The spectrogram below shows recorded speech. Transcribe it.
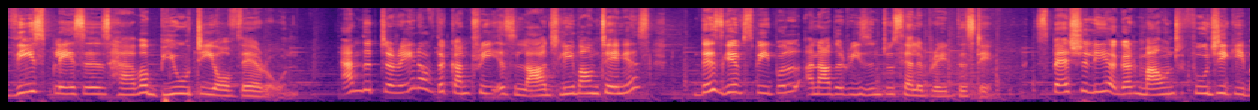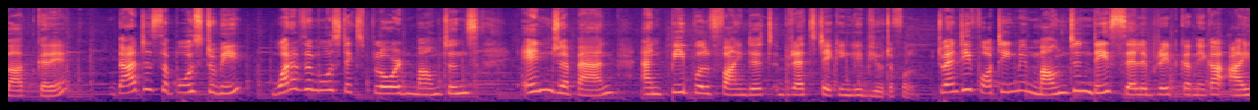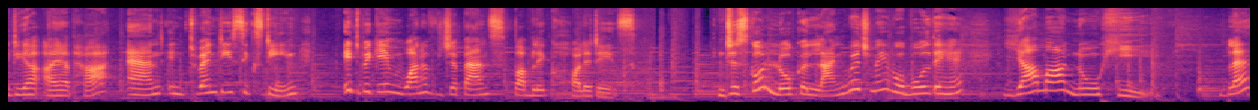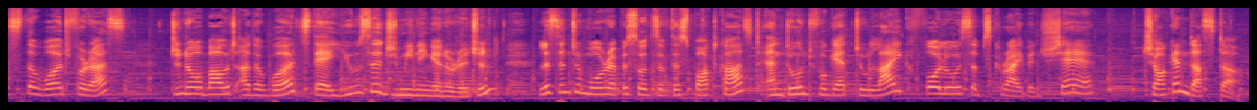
these places have a beauty of their own and the terrain of the country is largely mountainous this gives people another reason to celebrate this day specially अगर mount Fuji की बात करें that is suppose to be one of the most explored mountains in Japan and people find it breathtakingly beautiful. 2014 में mountain day celebrate करने का idea आया था and in 2016 it became one of Japan's public holidays जिसको local language में वो बोलते हैं यामा no he Bless the word for us. to know about other words, their usage, meaning, and origin, listen to more episodes of this podcast and don't forget to like, follow, subscribe, and share. Chalk and Duster.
